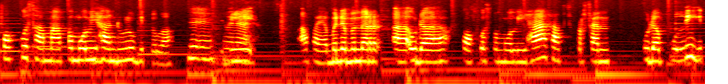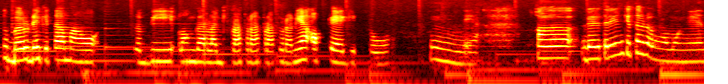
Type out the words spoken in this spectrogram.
fokus sama pemulihan dulu gitu loh. Mm-hmm, jadi apa ya bener-bener uh, udah fokus pemulihan 100% udah pulih gitu baru deh kita mau lebih longgar lagi peraturan-peraturannya oke okay, gitu. Hmm ya kalau dari tadi kan kita udah ngomongin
